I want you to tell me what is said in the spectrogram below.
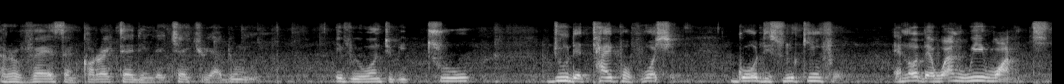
reversed and corrected in the church we are doing. If we want to be true, do the type of worship God is looking for and not the one we want.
